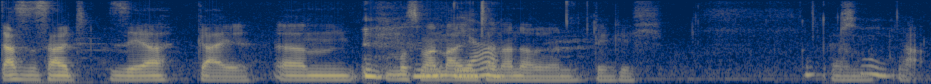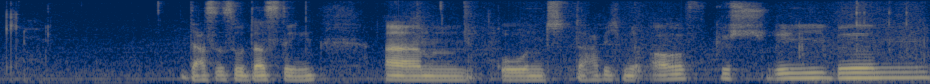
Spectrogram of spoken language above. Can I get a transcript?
Das ist halt sehr geil. Ähm, muss man mal ja. hintereinander hören, denke ich. Okay. Ähm, ja. Das ist so das Ding. Ähm, und da habe ich mir aufgeschrieben.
